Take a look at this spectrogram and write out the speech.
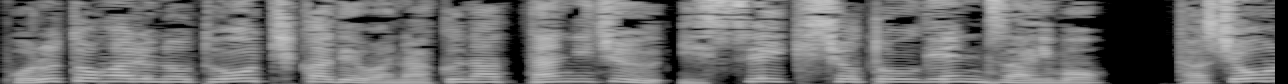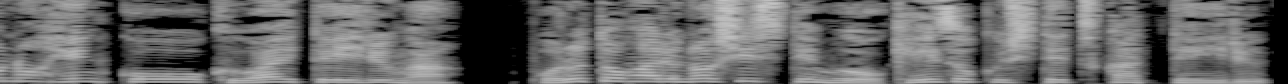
ポルトガルの統治下ではなくなった21世紀初頭現在も多少の変更を加えているが、ポルトガルのシステムを継続して使っている。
